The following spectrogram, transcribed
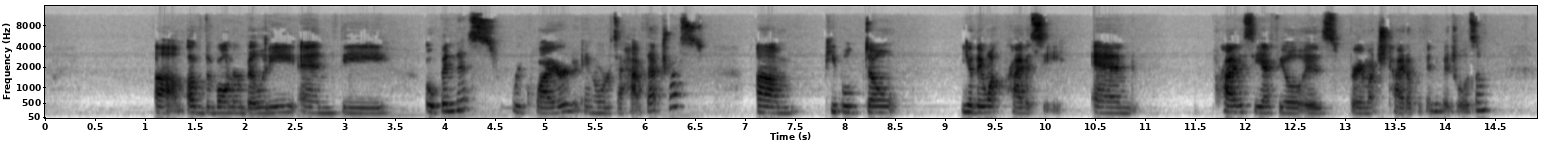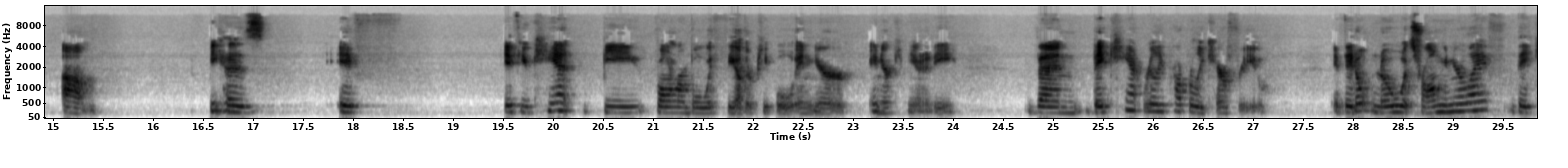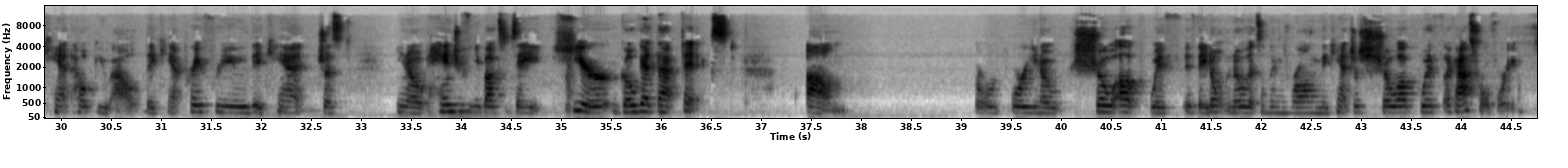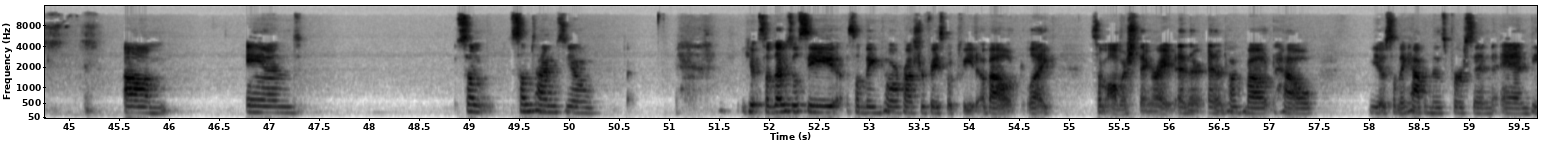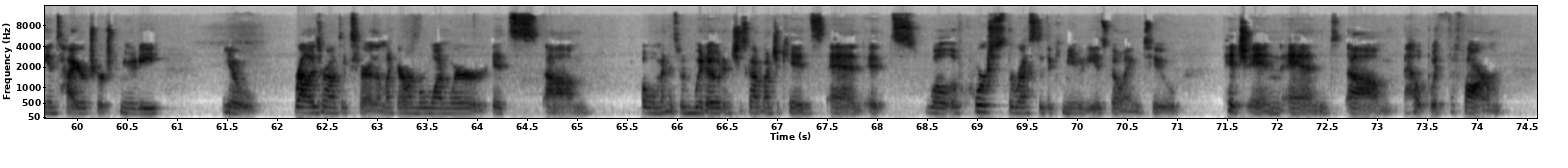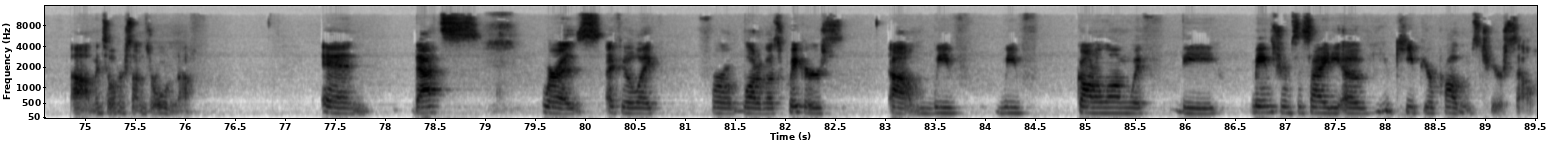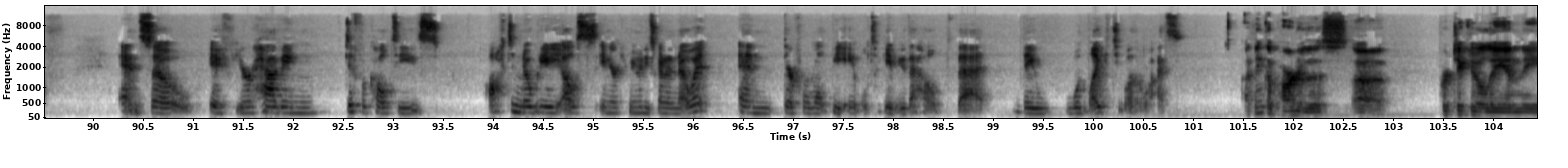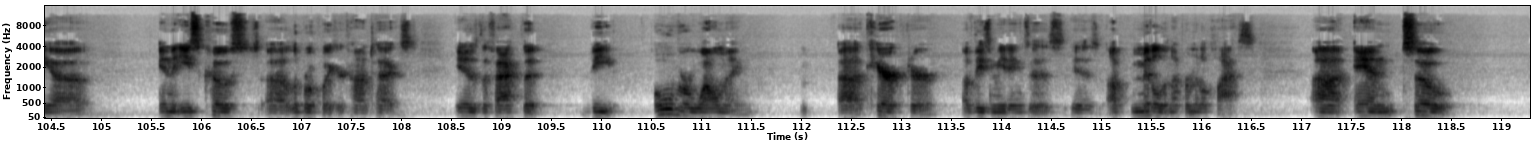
um, of the vulnerability and the openness required in order to have that trust. Um, people don't, you know, they want privacy, and privacy, I feel, is very much tied up with individualism. Um, because if if you can't be vulnerable with the other people in your in your community, then they can't really properly care for you. If they don't know what's wrong in your life, they can't help you out. They can't pray for you. They can't just, you know, hand you 50 bucks and say, "Here, go get that fixed." Um, or, or you know show up with if they don't know that something's wrong they can't just show up with a casserole for you. Um, and some sometimes you know sometimes you'll see something come across your facebook feed about like some amish thing right? And they're and they're talking about how you know something happened to this person and the entire church community you know rallies around takes care of them. Like i remember one where it's um, a woman has been widowed and she's got a bunch of kids, and it's well, of course, the rest of the community is going to pitch in and um, help with the farm um, until her sons are old enough, and that's whereas I feel like for a lot of us Quakers, um, we've we've gone along with the mainstream society of you keep your problems to yourself. And so if you're having difficulties often nobody else in your community is going to know it and therefore won't be able to give you the help that they would like to otherwise. I think a part of this, uh, particularly in the uh, in the East Coast uh, liberal Quaker context, is the fact that the overwhelming uh, character of these meetings is is up middle and upper middle class, uh, and so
